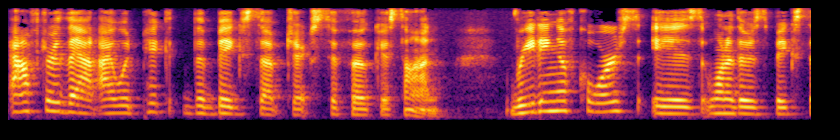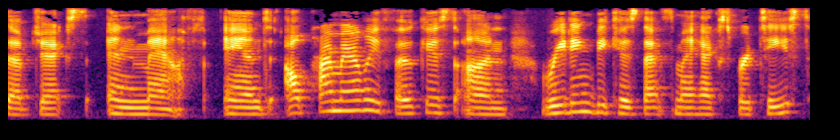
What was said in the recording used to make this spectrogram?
after that, I would pick the big subjects to focus on. Reading, of course, is one of those big subjects, and math. And I'll primarily focus on reading because that's my expertise,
